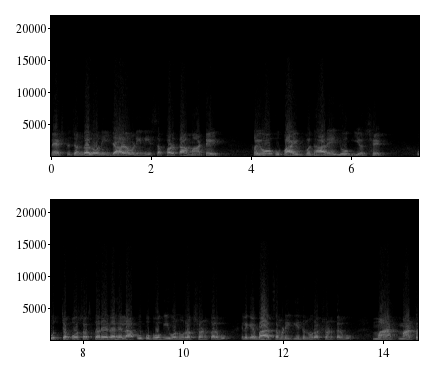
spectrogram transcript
નેક્સ્ટ જંગલોની જાળવણીની સફળતા માટે કયો ઉપાય વધારે યોગ્ય છે? ઉચ્ચ પોષક સ્તરે રહેલા ઉપભોગીઓનું રક્ષણ કરવું, એટલે કે બાદ સમડી ગીધનું રક્ષણ કરવું માત્ર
